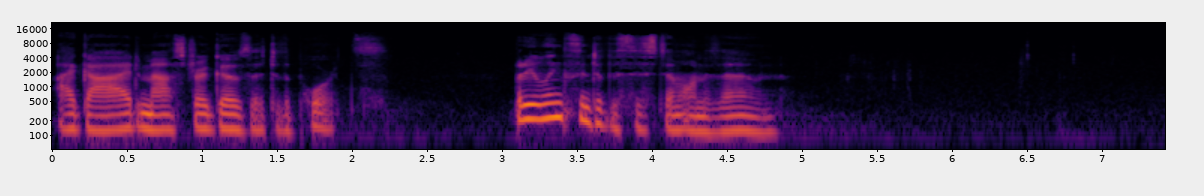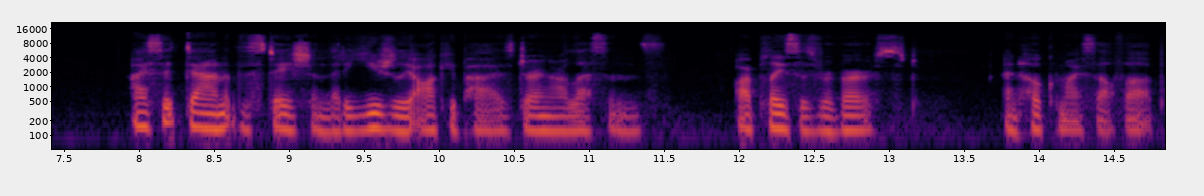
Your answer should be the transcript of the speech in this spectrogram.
I guide Master Agoza to the ports, but he links into the system on his own. I sit down at the station that he usually occupies during our lessons, our places reversed, and hook myself up.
